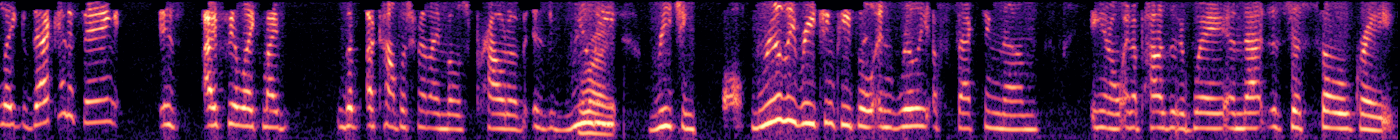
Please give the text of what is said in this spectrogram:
like that kind of thing is I feel like my the accomplishment I'm most proud of is really Right. reaching really reaching people and really affecting them, you know, in a positive way, and that is just so great.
